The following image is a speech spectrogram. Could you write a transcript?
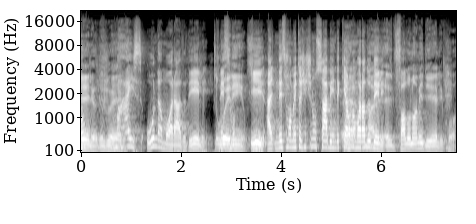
joelho, no joelho. Mas o namorado dele. O nesse mo- loirinho, sim. E a- nesse momento a gente não sabe ainda quem é, o namorado dele. Ele fala o nome dele, pô.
